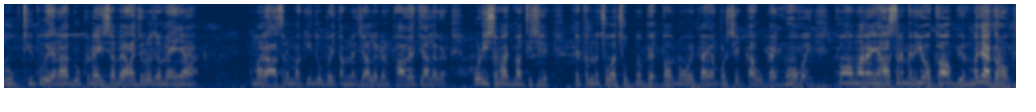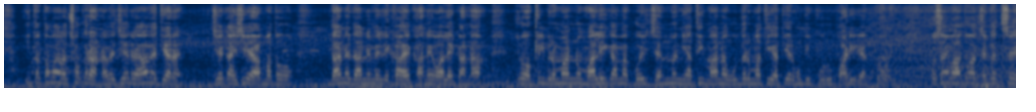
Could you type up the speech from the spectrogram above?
દુઃખ થયું હતું એના દુઃખના હિસાબે આજરોજ અમે અહીંયા અમારા આશ્રમમાં કીધું, ભાઈ, તમને જ્યાં લગ્ન ફાવે ત્યાં લગ્ન. કોળી સમાજમાંથી છે કે તમને છૂવાછૂતનો ભેદભાવ ન હોય, કાંઈ અભડછેક કે આવું કાંઈ ન હોય, તો અમારે અહીંયા આશ્રમે રહ્યો, ખાઓ, પીઓ, મજા કરો. એ તો તમારા છોકરાને હવે જ્યારે આવે ત્યારે જે કાંઈ છે, આમાં તો દાને દાને મેં લિખા હે, ખાને વાલે કા નામ. જો અખિલ બ્રહ્માંડનો માલિક આમાં કોઈ જન્મ ન્યાથી, માનવ ઉદરમાંથી અત્યાર સુધી પૂરું પાડી રાખતો હોય તો સાહેબ, આ તો આ જગત છે.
